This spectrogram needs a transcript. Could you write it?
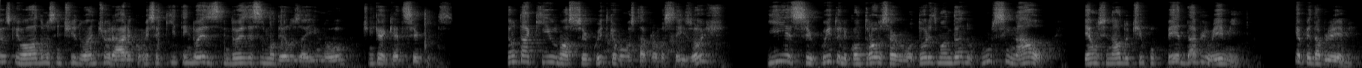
os que rodam no sentido anti-horário, como esse aqui. Tem dois, tem dois desses modelos aí no Tinkercad Circuits. Então está aqui o nosso circuito que eu vou mostrar para vocês hoje. E esse circuito ele controla os servomotores mandando um sinal, que é um sinal do tipo PWM. O que é PWM?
